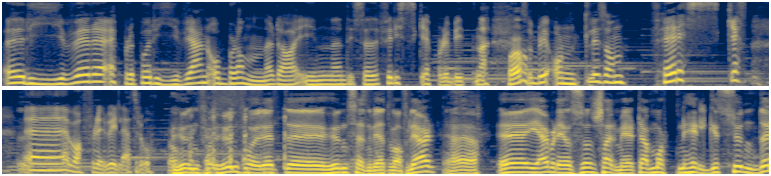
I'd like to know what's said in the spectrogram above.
Eh, River eplet på rivjern og blander da inn disse friske eplebitene. Ja. Så det blir ordentlig sånn Freske eh, vafler, vil jeg tro. Hun, hun, får et, hun sender vi et vaffeljern. Eh, jeg ble jo så sjarmert av Morten Helge Sunde.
